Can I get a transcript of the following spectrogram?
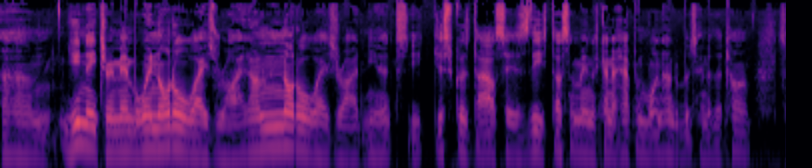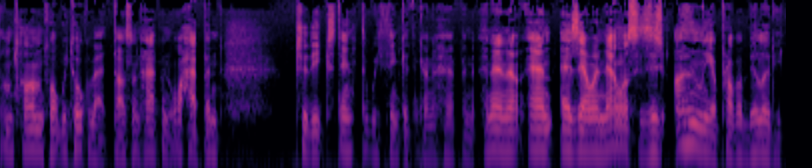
um, you need to remember we're not always right. I'm not always right. You know, it, just because Dale says this doesn't mean it's going to happen 100% of the time. Sometimes what we talk about doesn't happen or happen to the extent that we think it's going to happen. And, and, and as our analysis is only a probability.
